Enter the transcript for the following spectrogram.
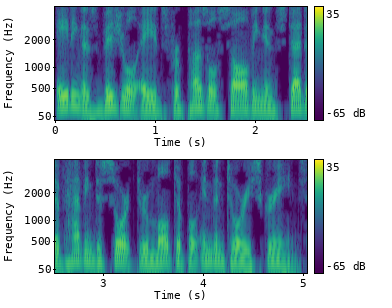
aiding as visual aids for puzzle solving instead of having to sort through multiple inventory screens.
